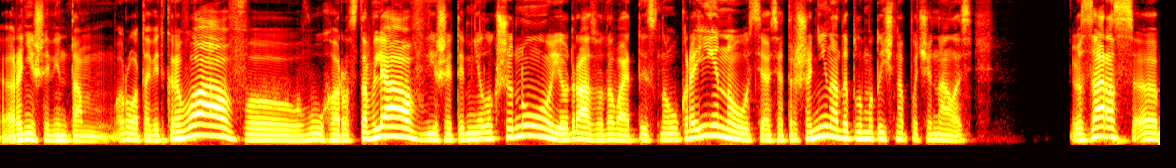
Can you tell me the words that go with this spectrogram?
Раніше він там рота відкривав, вуха розставляв, вішайте мені локшину, і одразу давай тиск на Україну. Ця вся трешаніна дипломатична починалась. Зараз е,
